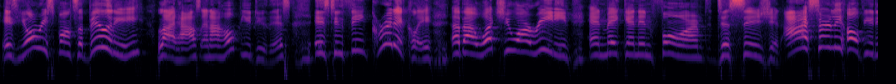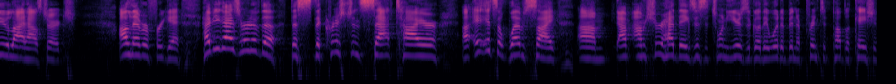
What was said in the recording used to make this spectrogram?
It's your responsibility, Lighthouse, and I hope you do this, is to think critically about what you are reading and make an informed decision. I certainly hope you do, Lighthouse Church. I'll never forget. Have you guys heard of the, the, the Christian satire? Uh, it, it's a website. Um, I'm, I'm sure had they existed 20 years ago, they would have been a printed publication.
